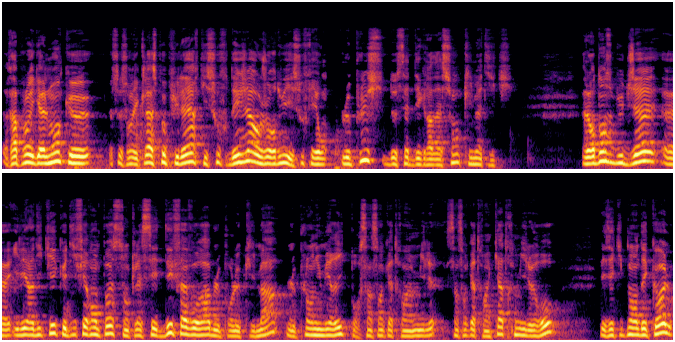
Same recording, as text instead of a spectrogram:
Rappelons également que ce sont les classes populaires qui souffrent déjà aujourd'hui et souffriront le plus de cette dégradation climatique. Alors dans ce budget, euh, il est indiqué que différents postes sont classés défavorables pour le climat, le plan numérique pour 584 000 euros, les équipements d'école,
